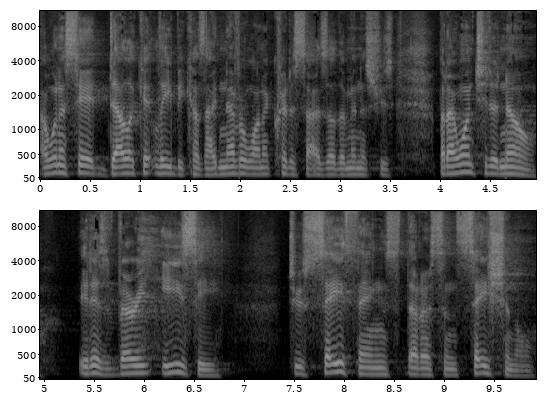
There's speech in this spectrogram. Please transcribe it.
I want to say it delicately because I never want to criticize other ministries, but I want you to know it is very easy to say things that are sensational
